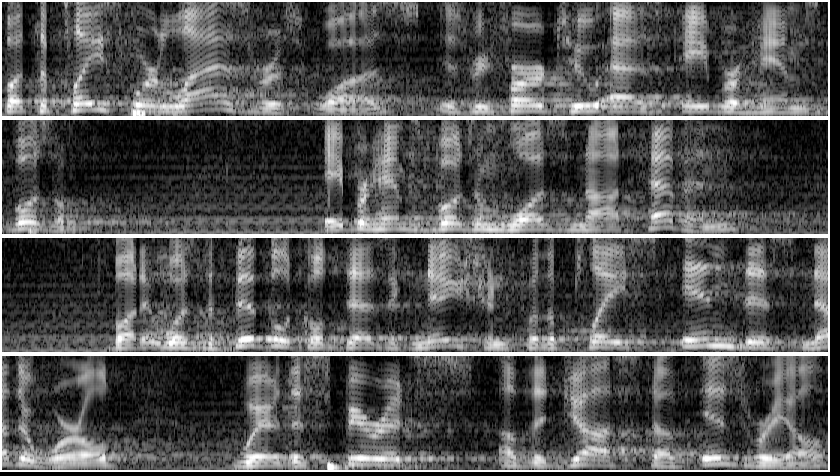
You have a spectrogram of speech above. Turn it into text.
But the place where Lazarus was is referred to as Abraham's bosom. Abraham's bosom was not heaven, but it was the biblical designation for the place in this netherworld where the spirits of the just of Israel,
